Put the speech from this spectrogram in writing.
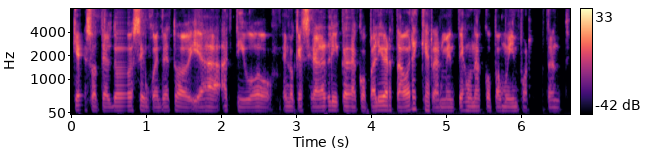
que Soteldo se encuentre todavía activo en lo que será la, la Copa Libertadores, que realmente es una copa muy importante.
